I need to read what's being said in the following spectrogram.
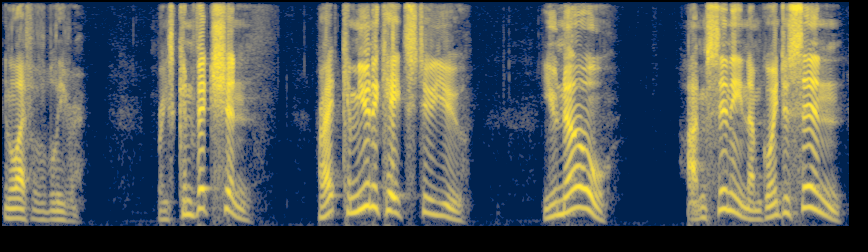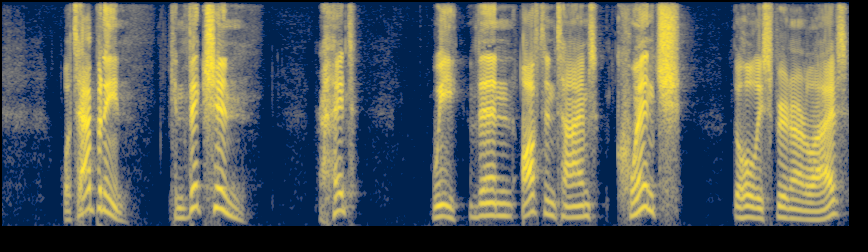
in the life of a believer? Brings conviction, right? Communicates to you. You know, I'm sinning, I'm going to sin. What's happening? Conviction, right? We then oftentimes quench the Holy Spirit in our lives.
